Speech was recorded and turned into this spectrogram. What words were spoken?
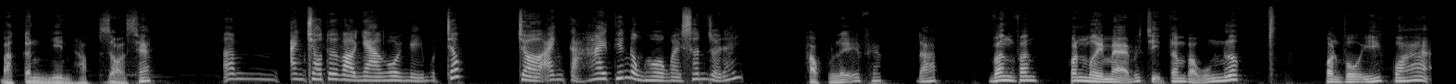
Bà cần nhìn học dò xét. À, anh cho tôi vào nhà ngồi nghỉ một chốc. Chờ anh cả hai tiếng đồng hồ ngoài sân rồi đấy. Học lễ phép đáp. Vâng vâng, con mời mẹ với chị Tâm vào uống nước. Con vô ý quá.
